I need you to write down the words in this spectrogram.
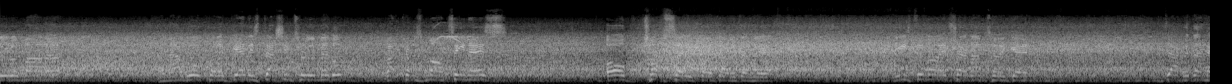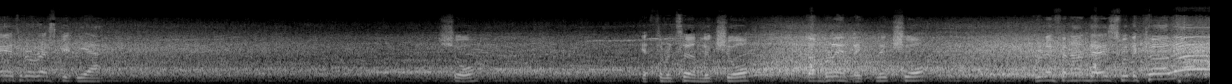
Sulemana. And now Walcott again is dashing through the middle. Back comes Martinez. Oh, top save by David De Gea. He's denied Southampton again. David De Gea to the rescue. Yeah. Shaw. Gets the return, Luke Shaw. Done brilliantly, Luke Shaw. Bruno Fernandes with the curler. Oh!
